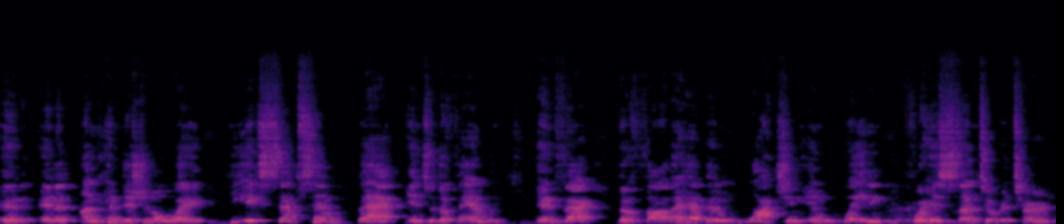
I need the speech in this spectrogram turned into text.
in, in an unconditional way. He accepts him back into the family. In fact, the father had been watching and waiting for his son to return.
